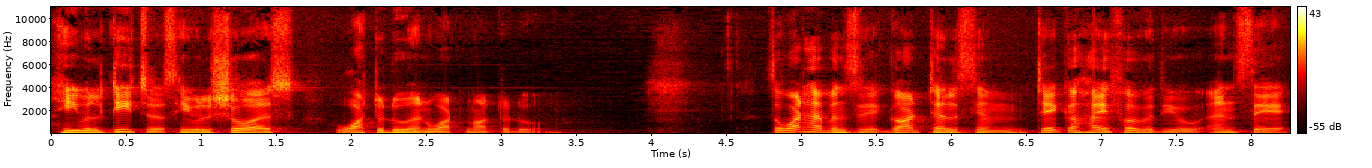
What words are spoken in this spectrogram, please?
He will teach us, He will show us what to do and what not to do. So what happens is God tells him, Take a heifer with you and say,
